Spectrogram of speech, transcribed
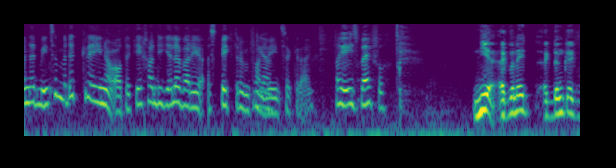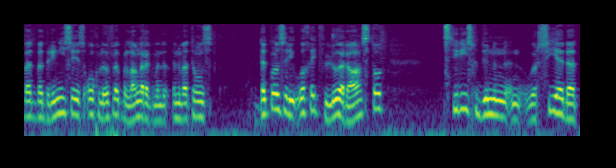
ander mense, maar dit kry jy nou altyd. Jy gaan die hele varie spektrum van Ja. mense kry. Wil jy iets byvoeg? Nee, ek wil net ek dink ek wat wat Rini sê is ongelooflik belangrik want in wat ons dikwels uit die oog uit verloor. Daar's tot studies gedoen in, in oorsee dat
